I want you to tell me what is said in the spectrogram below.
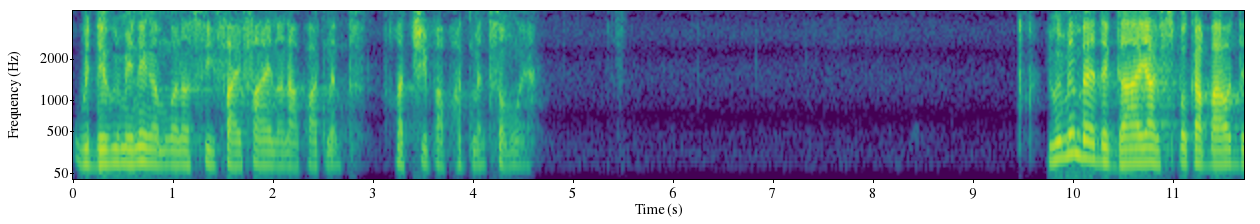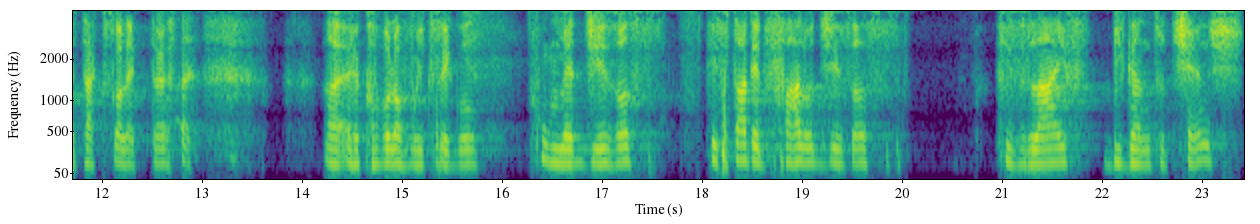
with the remaining, I'm gonna see if I find an apartment, a cheap apartment somewhere. You remember the guy I spoke about, the tax collector, uh, a couple of weeks ago, who met Jesus? He started follow Jesus. His life began to change.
